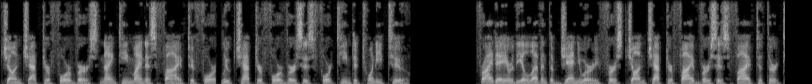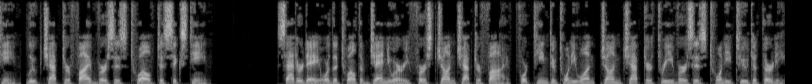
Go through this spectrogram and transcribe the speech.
John chapter 4 verse 19-5 to 4 Luke chapter 4 verses 14 to 22 Friday or the 11th of January 1 John chapter 5 verses 5 to 13 Luke chapter 5 verses 12 to 16 Saturday or the 12th of January 1 John chapter 5 14 to 21 John chapter 3 verses 22 to 30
